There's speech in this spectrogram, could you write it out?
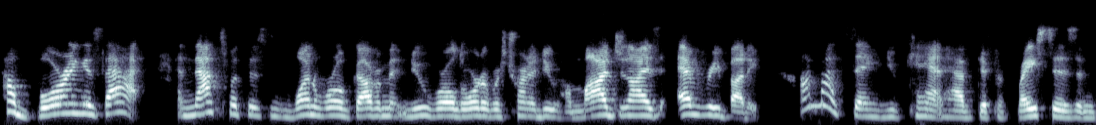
How boring is that and that's what this one world government new world order was trying to do homogenize everybody I'm not saying you can't have different races and,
